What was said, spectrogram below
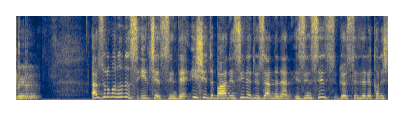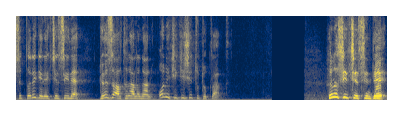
duyururuz. Erzurum'un Hınıs ilçesinde iş idi bahanesiyle düzenlenen izinsiz gösterilere karıştıkları gerekçesiyle gözaltına alınan 12 kişi tutuklandı. Hınıs ilçesinde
